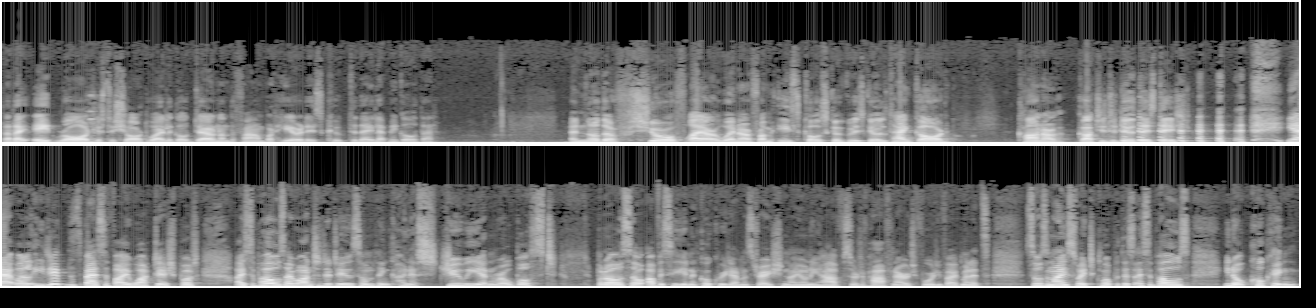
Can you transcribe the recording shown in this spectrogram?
that I ate raw just a short while ago down on the farm. But here it is cooked today. Let me go with that. Another surefire winner from East Coast Cookery School. Thank God. Connor got you to do this dish. Yeah, well, he didn't specify what dish, but I suppose I wanted to do something kind of stewy and robust. But also, obviously, in a cookery demonstration, I only have sort of half an hour to 45 minutes. So it's a nice way to come up with this. I suppose, you know, cooking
